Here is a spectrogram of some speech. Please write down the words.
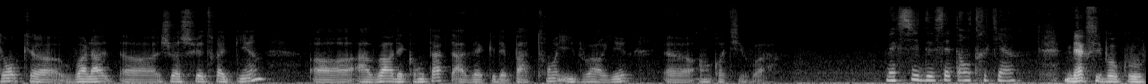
Donc voilà, je souhaiterais bien avoir des contacts avec des patrons ivoiriens en Côte d'Ivoire. Merci de cet entretien. Merci beaucoup.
